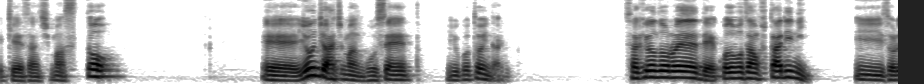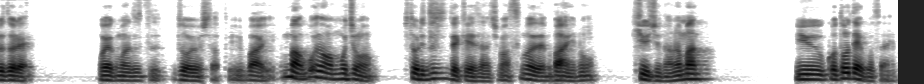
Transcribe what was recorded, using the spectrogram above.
ー、計算しますと、えー、48万5千円ということになります。先ほどの例で子どもさん2人にそれぞれ500万ずつ贈与したという場合まあこれはもちろん1人ずつで計算しますので倍の97万ということでございます。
